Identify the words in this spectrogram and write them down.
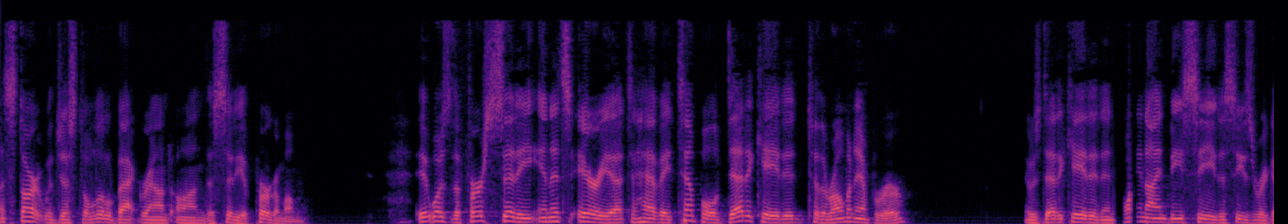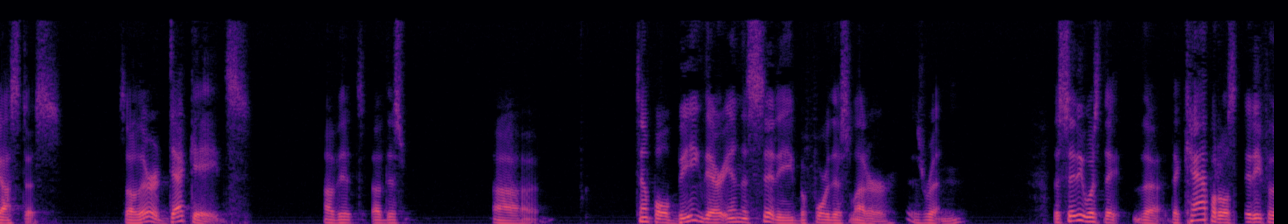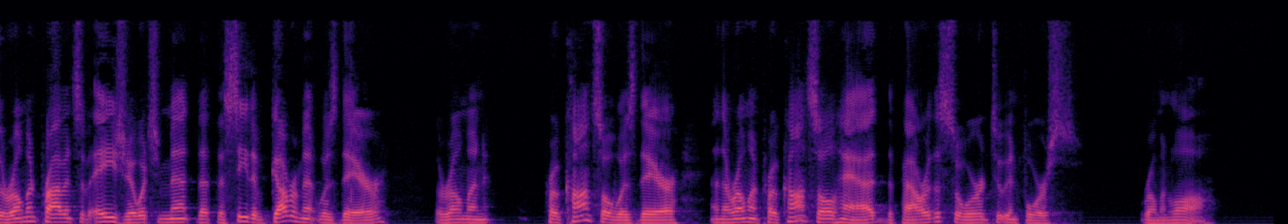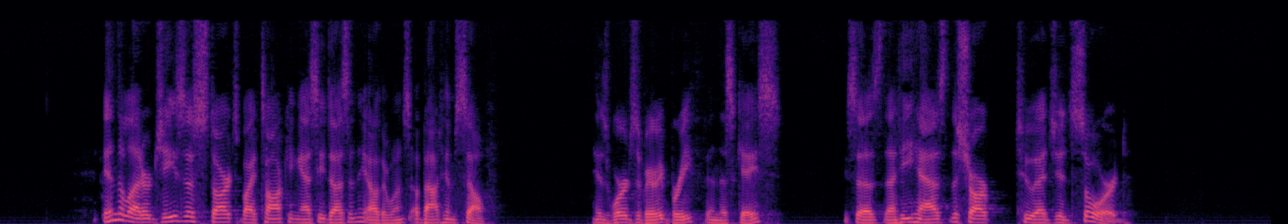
Let's start with just a little background on the city of Pergamum. It was the first city in its area to have a temple dedicated to the Roman emperor. It was dedicated in 29 BC to Caesar Augustus. So there are decades of it of this uh, temple being there in the city before this letter is written. The city was the, the, the capital city for the Roman province of Asia, which meant that the seat of government was there the Roman proconsul was there, and the Roman proconsul had the power of the sword to enforce Roman law. In the letter, Jesus starts by talking, as he does in the other ones, about himself. His words are very brief in this case. He says that he has the sharp two edged sword.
